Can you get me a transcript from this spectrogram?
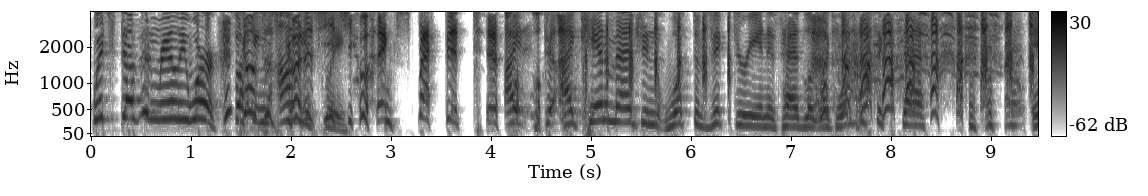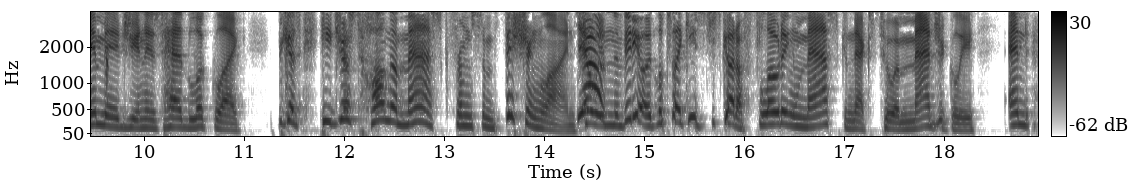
which doesn't really work. Fucking as good as obviously. you would expect it to. I, I can't imagine what the victory in his head looked like. What the success image in his head look like? Because he just hung a mask from some fishing line. So Yeah. in the video, it looks like he's just got a floating mask next to him magically. And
